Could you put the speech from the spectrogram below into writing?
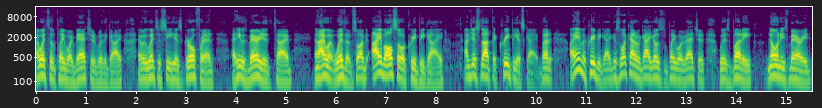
I went to the Playboy Mansion with a guy, and we went to see his girlfriend, and he was married at the time, and I went with him. So I'm, I'm also a creepy guy. I'm just not the creepiest guy, but I am a creepy guy because what kind of a guy goes to the Playboy Mansion with his buddy, knowing he's married,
